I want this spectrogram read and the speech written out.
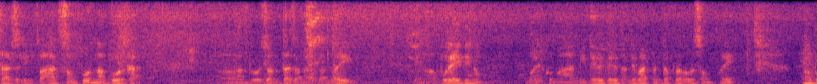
दार्जिलिङ पहाड सम्पूर्ण गोर्खा हाम्रो जनता जनार्दनलाई पुर्याइदिनु भएकोमा हामी धेरै धेरै धन्यवाद पनि टक्राउँछौँ है। अब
